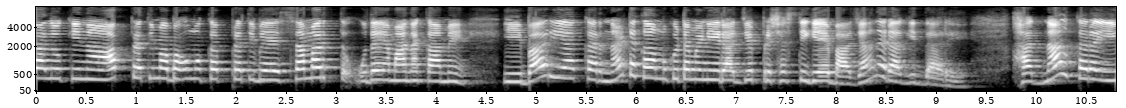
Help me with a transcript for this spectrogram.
ತಾಲೂಕಿನ ಅಪ್ರತಿಮ ಬಹುಮುಖ ಪ್ರತಿಭೆ ಸಮರ್ಥ್ ಉದಯಮಾನ ಕಾಮೆ ಈ ಬಾರಿಯ ಕರ್ನಾಟಕ ಮುಕುಟಮಣಿ ರಾಜ್ಯ ಪ್ರಶಸ್ತಿಗೆ ಭಾಜನರಾಗಿದ್ದಾರೆ. ಹದಿನಾಲ್ಕರ ಈ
